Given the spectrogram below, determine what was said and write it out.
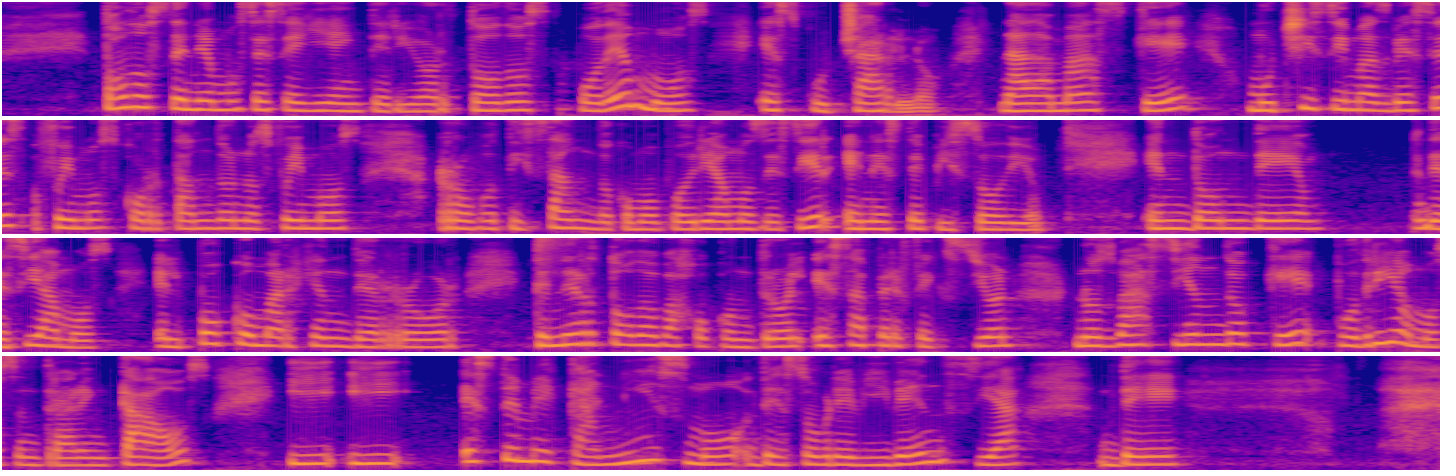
Todos tenemos ese guía interior, todos podemos escucharlo, nada más que muchísimas veces fuimos cortando, nos fuimos robotizando, como podríamos decir en este episodio, en donde decíamos, el poco margen de error, tener todo bajo control, esa perfección nos va haciendo que podríamos entrar en caos y, este mecanismo de sobrevivencia, de,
